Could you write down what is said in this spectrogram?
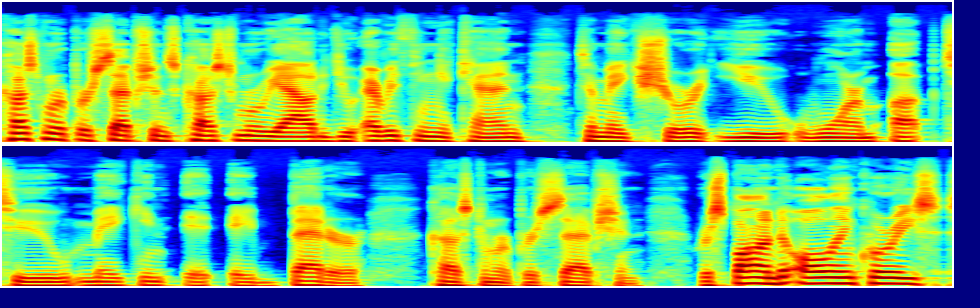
customer perceptions, customer reality. Do everything you can to make sure you warm up to making it a better customer perception. Respond to all inquiries,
